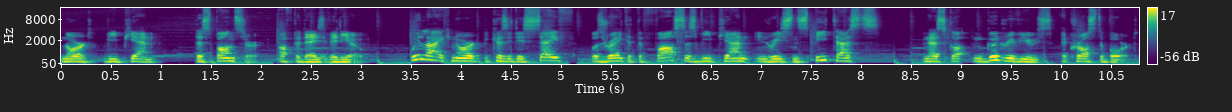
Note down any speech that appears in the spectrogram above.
NordVPN, the sponsor of today's video. We like Nord because it is safe, was rated the fastest VPN in recent speed tests, and has gotten good reviews across the board.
